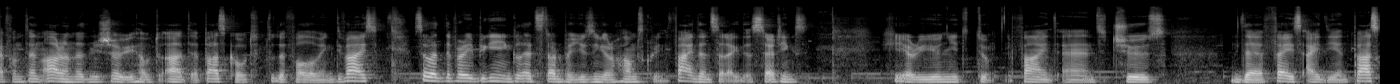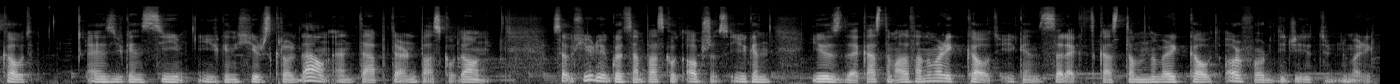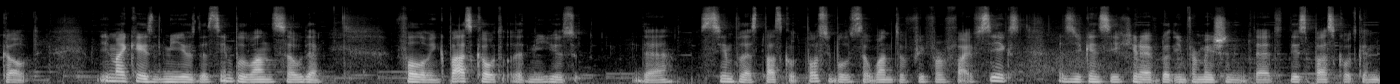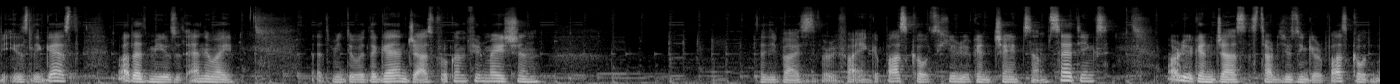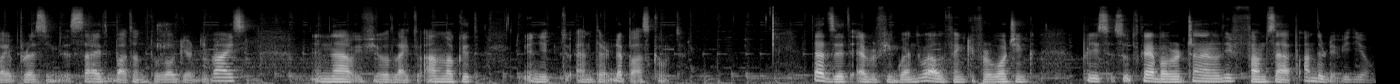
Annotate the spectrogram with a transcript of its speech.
iPhone Xr and let me show you how to add a passcode to the following device. So at the very beginning let's start by using your home screen. Find and select the settings. Here you need to find and choose the Face ID and passcode. As you can see you can here scroll down and tap turn passcode on. So here you've got some passcode options. You can use the custom alphanumeric code, you can select custom numeric code or 4-digit numeric code. In my case, let me use the simple one, so the following passcode, let me use the simplest passcode possible, so 123456. As you can see here I've got information that this passcode can be easily guessed, but let me use it anyway. Let me do it again just for confirmation. The device verifying a passcode. Here you can change some settings or you can just start using your passcode by pressing the side button to log your device and now if you would like to unlock it you need to enter the passcode. That's it, everything went well, thank you for watching, please subscribe our channel, leave thumbs up under the video.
